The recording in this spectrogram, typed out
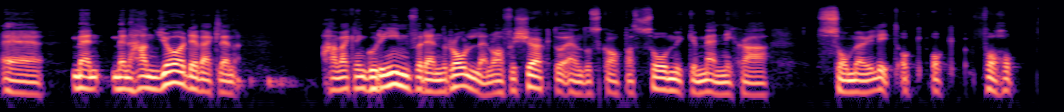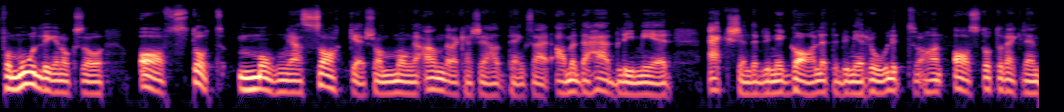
Eh, men, men han gör det verkligen han verkligen går in för den rollen och har försökt att ändå skapa så mycket människa som möjligt och, och förhopp, förmodligen också avstått många saker som många andra kanske hade tänkt så här, ja men det här blir mer action, det blir mer galet, det blir mer roligt. Så har han avstått och verkligen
